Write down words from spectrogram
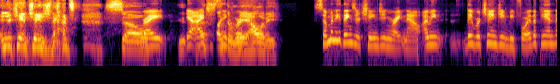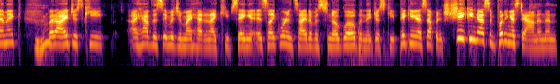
and you can't change that so right yeah i just like the reality so many things are changing right now i mean they were changing before the pandemic mm-hmm. but i just keep I have this image in my head and I keep saying it. It's like we're inside of a snow globe and they just keep picking us up and shaking us and putting us down. And then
